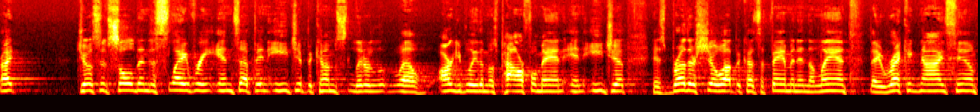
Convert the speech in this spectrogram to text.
right? Joseph sold into slavery, ends up in Egypt, becomes literally, well, arguably the most powerful man in Egypt. His brothers show up because of famine in the land. They recognize him.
